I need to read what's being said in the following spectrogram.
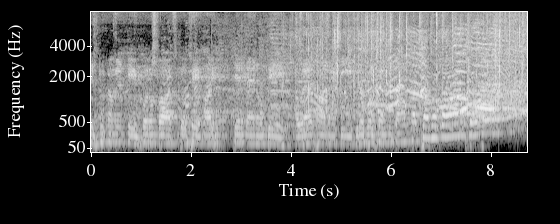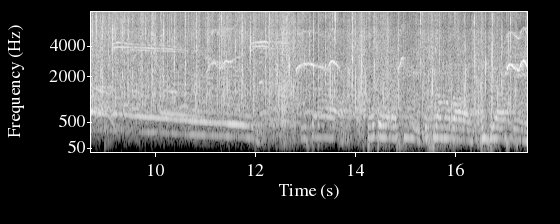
اس ٹورنامنٹ کے فوراً بعد چوتھے عارف چیئرمین ہوں گے اویس خان اینڈی گلوبل فیملی کا اچھا موقع اس طرح ٹوٹو ایف سی اسلام آباد، دوسرے ہاتھ میں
